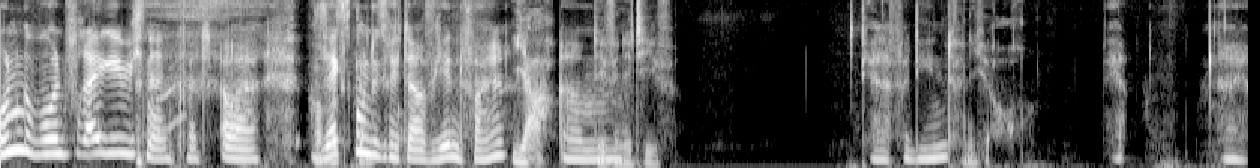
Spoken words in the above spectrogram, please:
ungewohnt freigebig. Nein, Quatsch. Aber Aber sechs Punkte kriegt er auf jeden Fall. Ja, Ähm, definitiv. Die hat er verdient. Finde ich auch. Naja.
